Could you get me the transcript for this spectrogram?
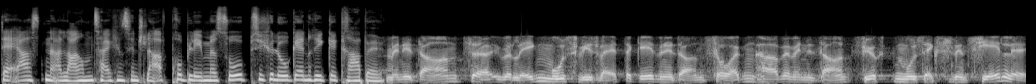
der ersten Alarmzeichen sind Schlafprobleme, so Psychologe Enrique Grabel. Wenn ich dauernd äh, überlegen muss, wie es weitergeht, wenn ich dauernd Sorgen habe, wenn ich dauernd fürchten muss, existenzielle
